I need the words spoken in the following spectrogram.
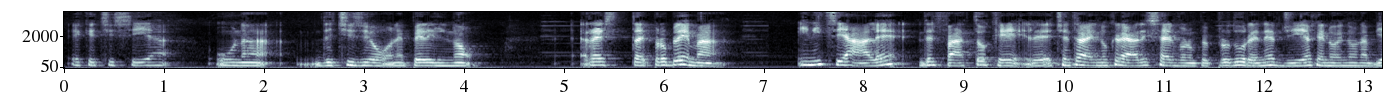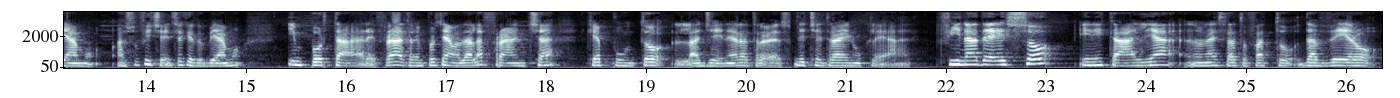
e che ci sia una decisione per il no. Resta il problema iniziale del fatto che le centrali nucleari servono per produrre energia che noi non abbiamo a sufficienza e che dobbiamo importare. Fra l'altro la importiamo dalla Francia che appunto la genera attraverso le centrali nucleari. Fino adesso in Italia non è stato fatto davvero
